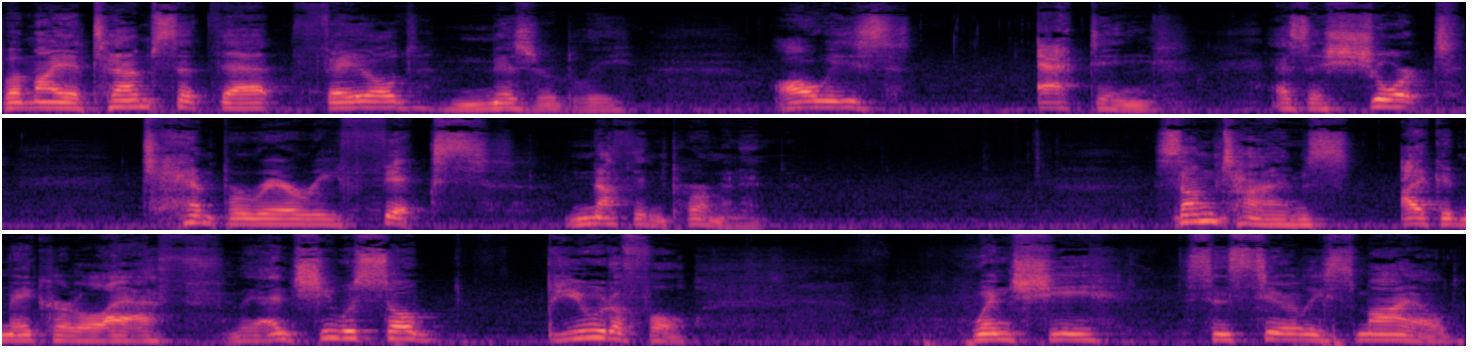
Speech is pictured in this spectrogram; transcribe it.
But my attempts at that failed miserably, always acting as a short temporary fix, nothing permanent. Sometimes I could make her laugh, and she was so beautiful when she sincerely smiled.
